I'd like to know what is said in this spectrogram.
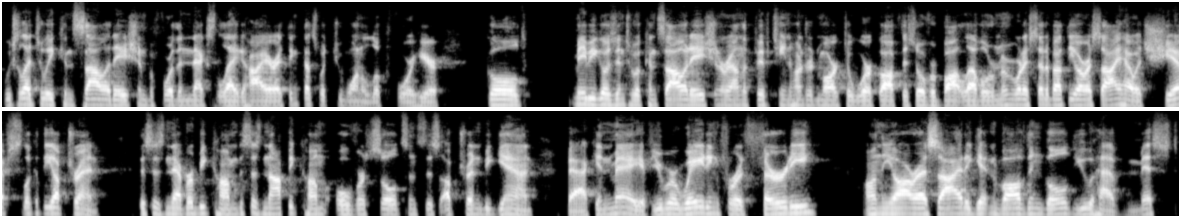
which led to a consolidation before the next leg higher. I think that's what you want to look for here. Gold maybe goes into a consolidation around the 1500 mark to work off this overbought level. Remember what I said about the RSI, how it shifts? Look at the uptrend. This has never become, this has not become oversold since this uptrend began back in May. If you were waiting for a 30 on the RSI to get involved in gold, you have missed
